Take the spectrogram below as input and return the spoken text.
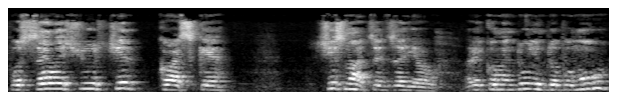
По селищу Черкаське 16 заяв. Рекомендуємо допомогу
